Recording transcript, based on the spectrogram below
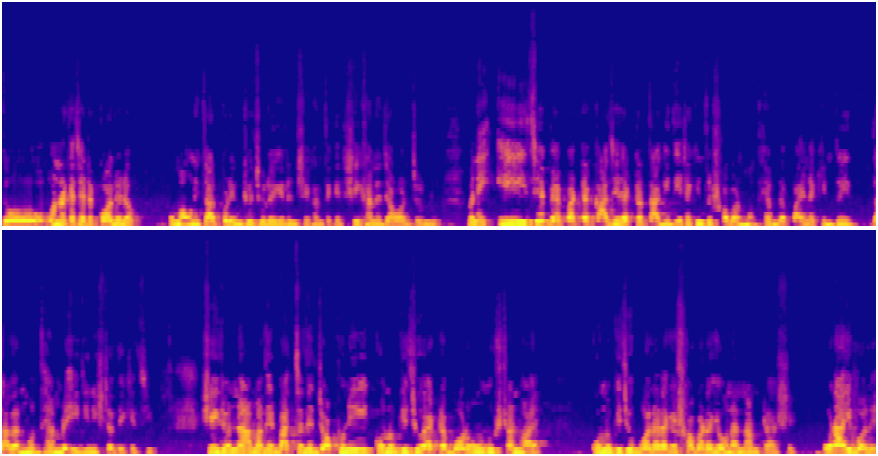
তো ওনার কাছে একটা কল এলো ও মা উনি তারপরেই উঠে চলে গেলেন সেখান থেকে, সেখানে যাওয়ার জন্য। মানে এই যে ব্যাপারটা, কাজের একটা তাগিদ, এটা কিন্তু সবার মধ্যে আমরা পাই না, কিন্তু এই দাদার মধ্যে আমরা এই জিনিসটা দেখেছি। সেই জন্য আমাদের বাচ্চাদের যখনই কোনো কিছু একটা বড় অনুষ্ঠান হয়, কোনো কিছু বলার আগে সবার আগে ওনার নামটা আসে। ওরাই বলে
